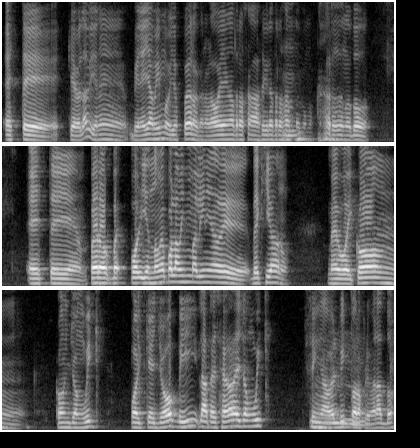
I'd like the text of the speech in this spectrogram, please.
Este, que, ¿verdad? Viene, viene ya mismo. Yo espero que no la vayan a, atrasar, a seguir atrasando como están atrasando todo. Este, pero por, yéndome por la misma línea de, de Keanu, me voy con, con John Wick. Porque yo vi la tercera de John Wick sin haber visto las Mm. primeras dos.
